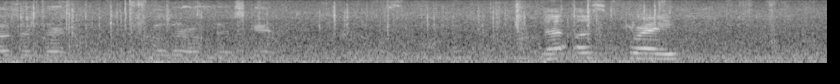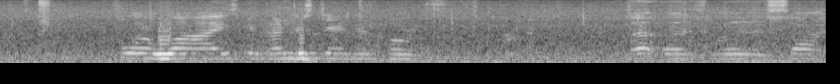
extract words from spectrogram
because of their, the color of their skin. Let us pray for wise and understanding hearts. Let us lay aside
